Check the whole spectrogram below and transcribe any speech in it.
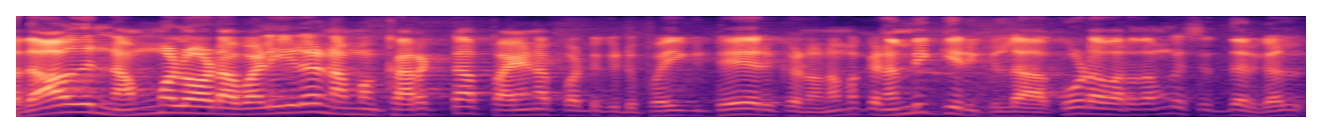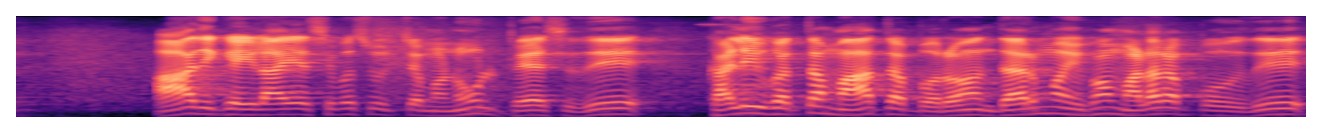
அதாவது நம்மளோட வழியில் நம்ம கரெக்டாக பயணப்பட்டுக்கிட்டு போய்கிட்டே இருக்கணும். நமக்கு நம்பிக்கை இருக்குல்ல? கூட வரதவங்க சித்தர்கள். ஆதி கைலாய சிவசூச்சம நூல் பேசுது. கலியுகத்தை மாற்ற போகிறோம் தர்மயுகம் மலரப்போகுது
